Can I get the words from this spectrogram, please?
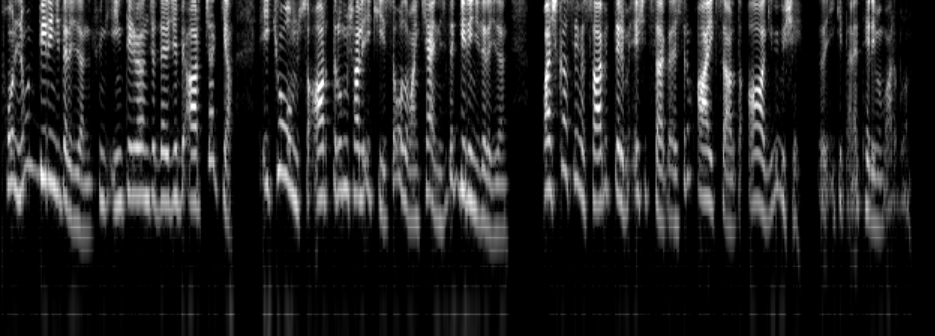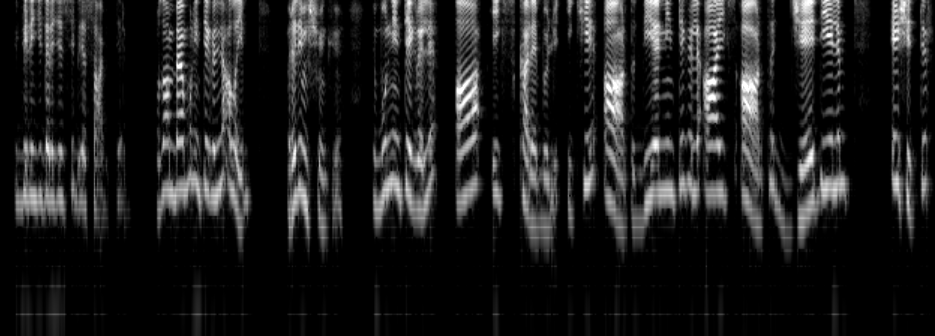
polinomun birinci derecedendir. Çünkü integral alınca derece bir artacak ya. 2 olmuşsa arttırılmış hali 2 ise o zaman kendisi de birinci dereceden. Başka sayfa sabit terimi eşitse arkadaşlarım ax artı a gibi bir şey. Yani iki tane terimi var bunun. Birinci derecesi bir de sabit terim. O zaman ben bunun integralini alayım. Öyle demiş çünkü. Bunun integrali ax kare bölü 2 a artı diğerinin integrali ax a artı c diyelim. Eşittir.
